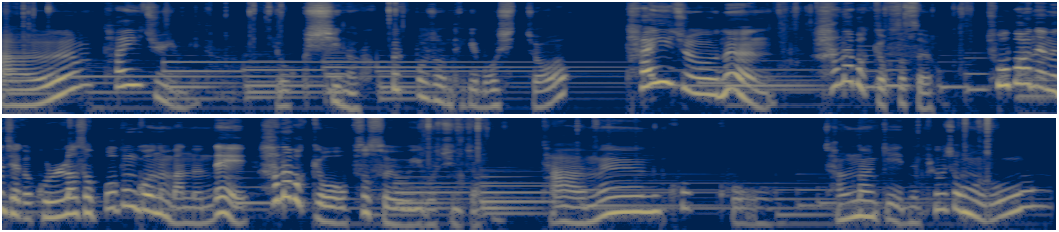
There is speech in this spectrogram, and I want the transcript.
다음 타이주입니다. 역시나 흑백 버전 되게 멋있죠? 타이주는 하나밖에 없었어요. 초반에는 제가 골라서 뽑은 거는 맞는데 하나밖에 없었어요, 이거 진짜. 다음은 코코. 장난기 있는 표정으로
